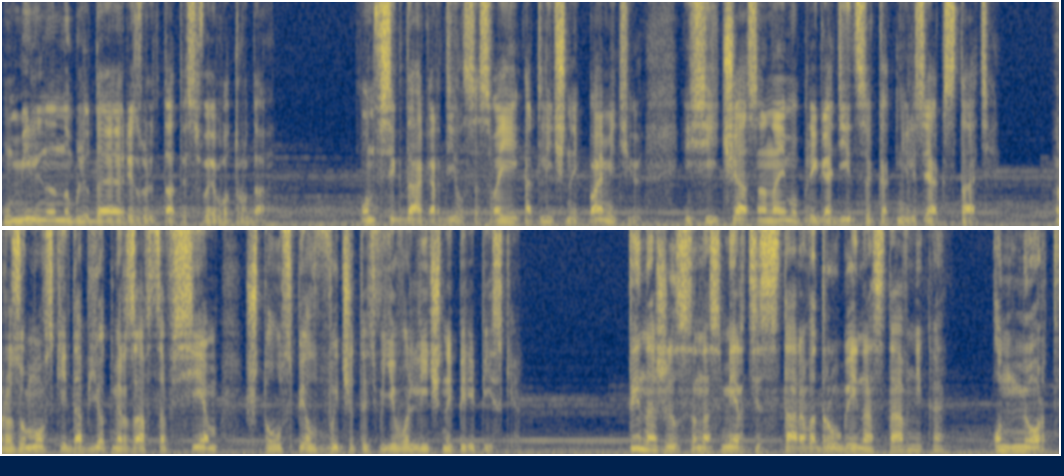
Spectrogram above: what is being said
умильно наблюдая результаты своего труда. Он всегда гордился своей отличной памятью, и сейчас она ему пригодится как нельзя кстати. Разумовский добьет мерзавца всем, что успел вычитать в его личной переписке. «Ты нажился на смерти старого друга и наставника, он мертв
